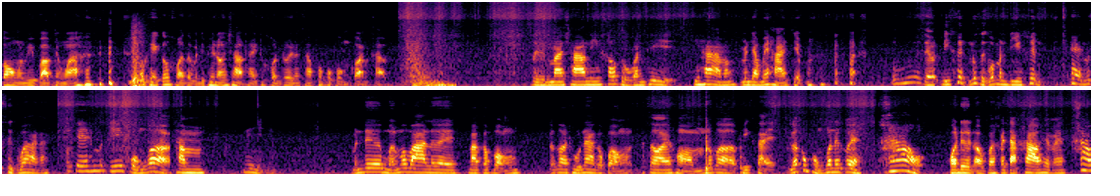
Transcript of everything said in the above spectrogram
กล้องมันวิบวับจังวะ โอเค ก็ขอสวัสดีพี่น้องชาวไทยทุกคนด้วยนะครับ พบกับผมก่อนครับ ตื่นมาเช้านี้เข้าสู่วันที่ที่ห้ามั้ง มันยังไม่หายเจ็บอู้แต่ดีขึ้นรู้สึกว่ามันดีขึ้น แค่รู้สึกว่านะ โอเค เมื่อกี้ผมก็ทำนี่ เหมือนเดิมเหมือนเมื่อวานเลยปลากระป๋องแล้วก็ทูน่ากระป๋อง ซอยหอมแล้วก็พริกใส่ แล้วก็ผมก็นึกเว้ยข้าว อเดินออกไปไปตักข้าวใช่ไหมข้าว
